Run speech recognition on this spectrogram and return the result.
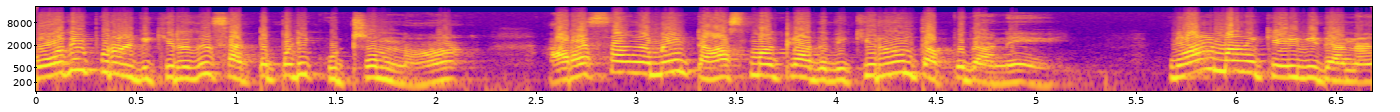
போதைப்பொருள் விற்கிறது சட்டப்படி குற்றம்னா அரசாங்கமே டாஸ்மாக்ல அதை விற்கிறதும் தப்பு தானே நியாயமான கேள்விதானே?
